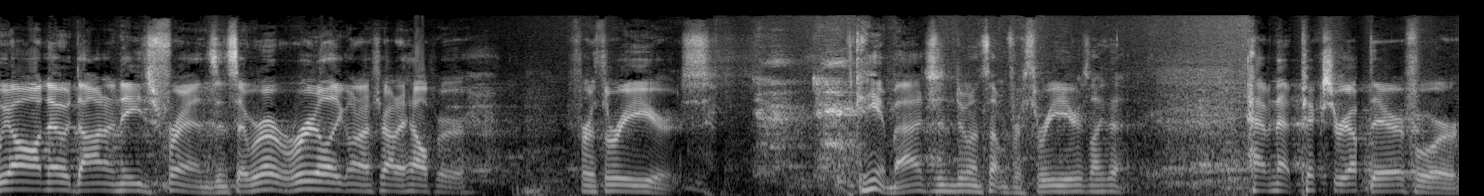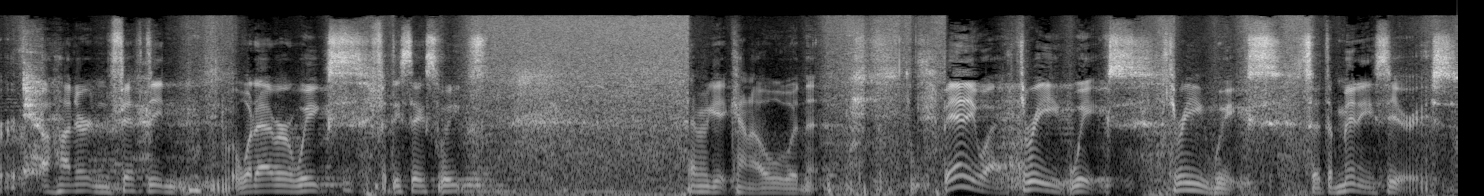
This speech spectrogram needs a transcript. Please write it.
We all know Donna needs friends, and so we're really going to try to help her for three years. Can you imagine doing something for three years like that? Having that picture up there for 150 whatever weeks, 56 weeks. That would get kind of old, wouldn't it? But anyway, three weeks. Three weeks. So it's a mini series.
